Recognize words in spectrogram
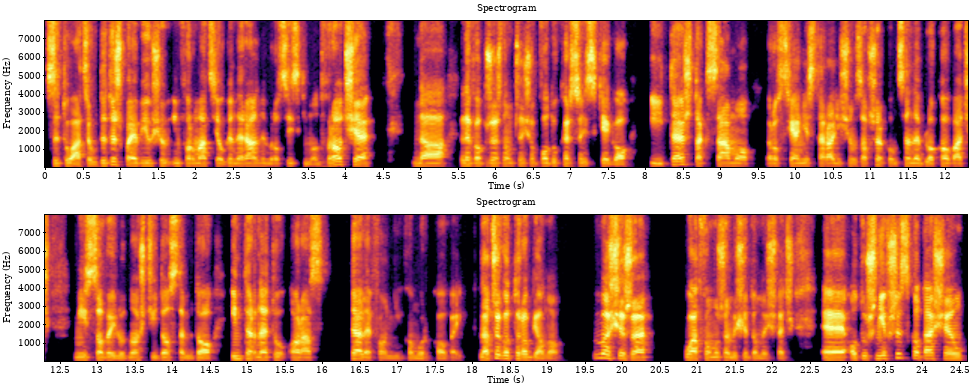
sytuacją, gdy też pojawiły się informacje o generalnym rosyjskim odwrocie na lewobrzeżną część obwodu hersońskiego i też tak samo Rosjanie starali się za wszelką cenę blokować miejscowej ludności dostęp do internetu oraz telefonii komórkowej. Dlaczego to robiono? Myślę, że łatwo możemy się domyśleć. E, otóż nie wszystko da się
